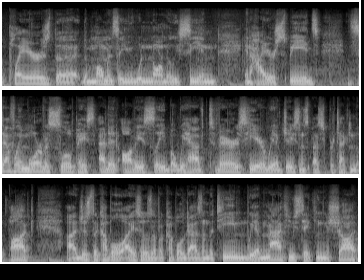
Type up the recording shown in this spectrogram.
players, the, the moments that you wouldn't normally see in, in higher speeds. It's definitely more of a slow paced edit, obviously, but we have Tavares here, we have Jason Spezza protecting the puck, uh, just a couple of ISOs of a couple of guys on the team. We have Matthews taking a shot,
